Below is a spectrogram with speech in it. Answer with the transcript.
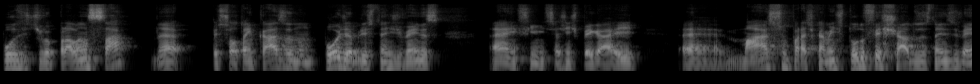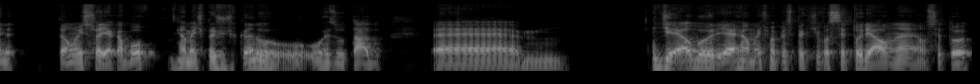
positiva para lançar, né, o pessoal está em casa, não pôde abrir stand de vendas, é, enfim, se a gente pegar aí é, março praticamente todo fechado os stands de venda, então isso aí acabou realmente prejudicando o, o resultado é, de Elbor e é realmente uma perspectiva setorial, né, o setor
